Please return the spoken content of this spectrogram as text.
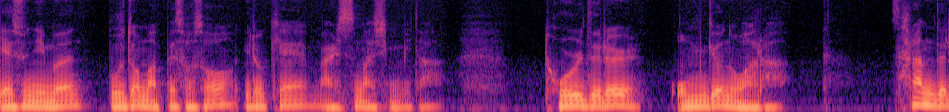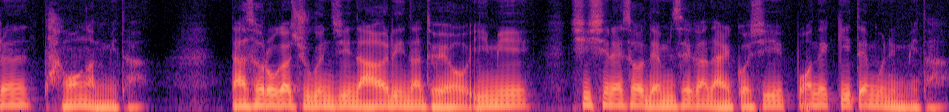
예수님은 무덤 앞에 서서 이렇게 말씀하십니다. 돌들을 옮겨 놓아라. 사람들은 당황합니다. 나사로가 죽은 지 나흘이나 되어 이미 시신에서 냄새가 날 것이 뻔했기 때문입니다.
